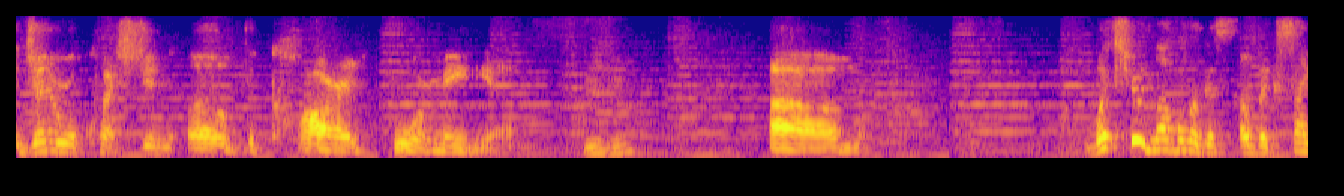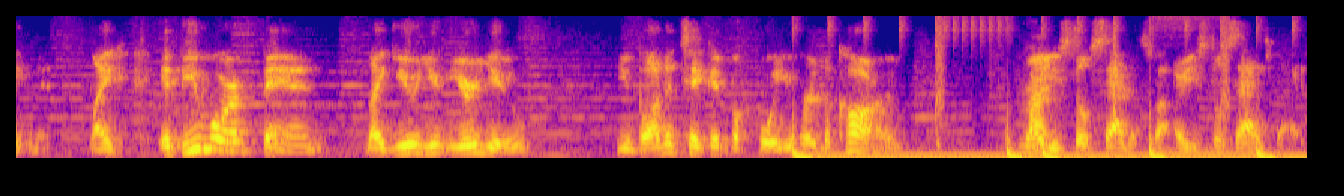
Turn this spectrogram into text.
a general question of the card for Mania. Mm-hmm. Um, what's your level of, of excitement? Like, if you were a fan, like you, you, you're you, you bought a ticket before you heard the card. Are you still satisfied? Are you still satisfied?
